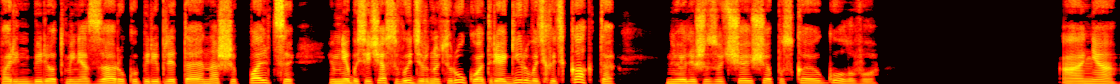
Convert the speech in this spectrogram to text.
Парень берет меня за руку, переплетая наши пальцы, и мне бы сейчас выдернуть руку, отреагировать хоть как-то, но я лишь изучающе опускаю голову. «Аня!»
